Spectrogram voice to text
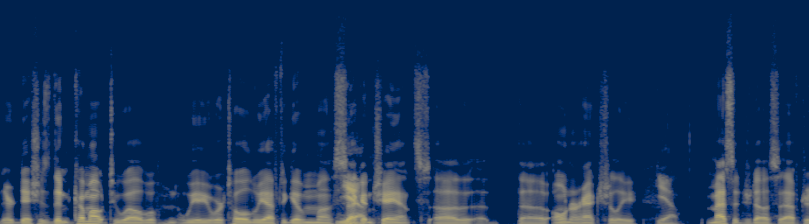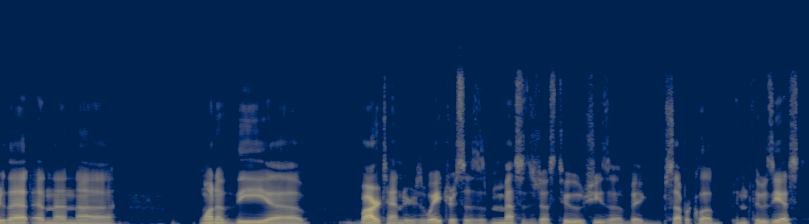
their dishes didn't come out too well. We were told we have to give them a Yeah. second chance. Uh, the owner actually Yeah. messaged us after that, and then uh, one of the uh, bartenders, waitresses, messaged us too. She's a big supper club enthusiast.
